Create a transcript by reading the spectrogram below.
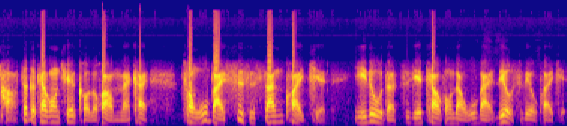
好，这个跳空缺口的话，我们来看，从五百四十三块钱一路的直接跳空到五百六十六块钱，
